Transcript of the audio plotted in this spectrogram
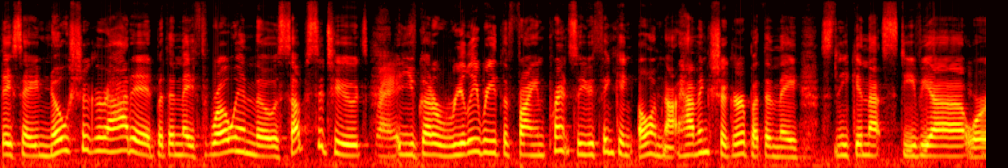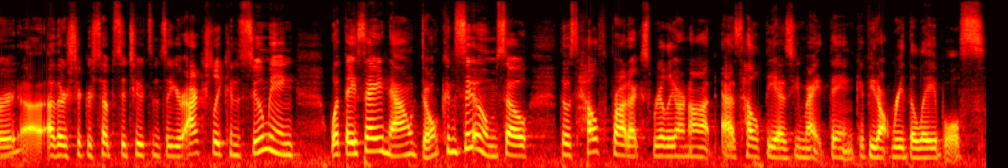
They say no sugar added, but then they throw in those substitutes. Right. And you've got to really read the fine print. So you're thinking, oh, I'm not having sugar, but then they sneak in that stevia or uh, other sugar substitutes. And so you're actually consuming what they say now don't consume. So those health products really are not as healthy as you might think if you don't read the labels.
